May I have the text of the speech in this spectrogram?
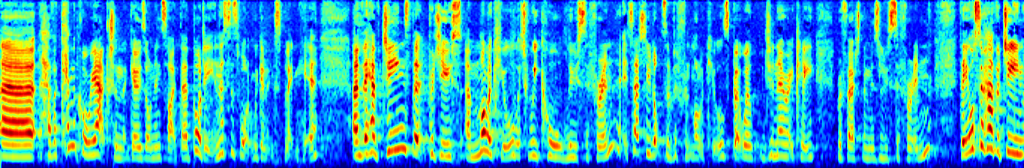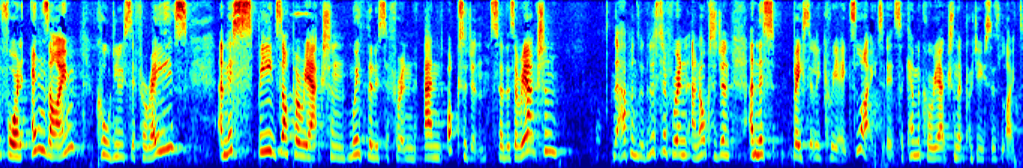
uh, have a chemical reaction that goes on inside their body, and this is what we're going to explain here. Um, they have genes that produce a molecule which we call luciferin. It's actually lots of different molecules, but we'll generically refer to them as luciferin. They also have a gene for an enzyme called luciferase, and this speeds up a reaction with the luciferin and oxygen. So there's a reaction that happens with luciferin and oxygen, and this basically creates light. It's a chemical reaction that produces light.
